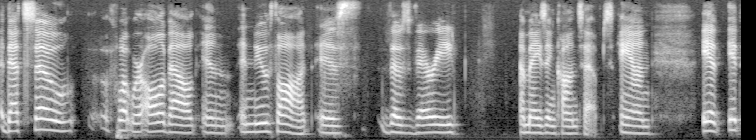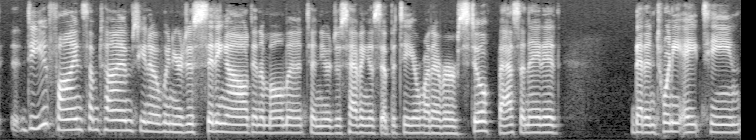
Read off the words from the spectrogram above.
That's so what we're all about in in new thought is those very amazing concepts and it it do you find sometimes you know when you're just sitting out in a moment and you're just having a sip of tea or whatever still fascinated that in 2018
